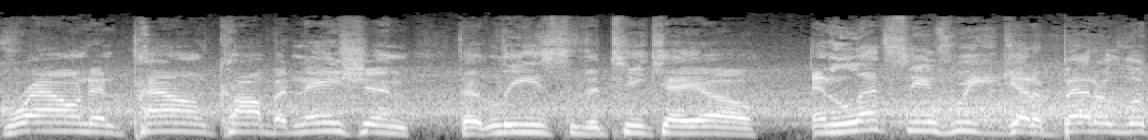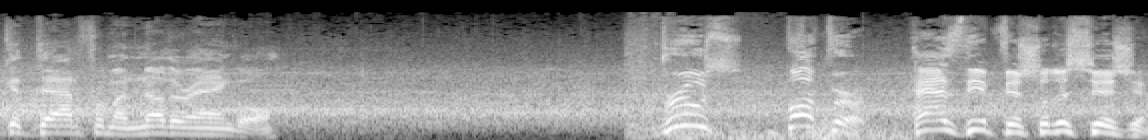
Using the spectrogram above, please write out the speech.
ground and pound combination that leads to the TKO. And let's see if we can get a better look at that from another angle. Bruce Buffer has the official decision.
